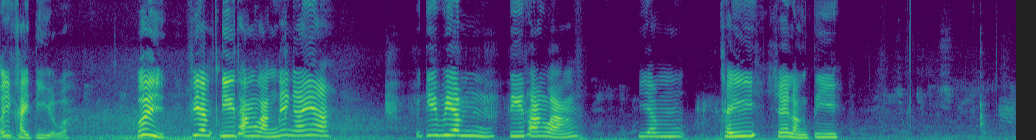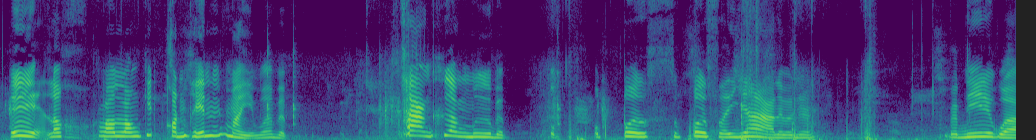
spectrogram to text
เอ้ยใครตีเหรอวะเฮ้ยเวียมตีทางหลังได้ไงอะ เมื่อกี้เวียมตีทางหลังเวียมใช้ใช้หลังตี เอ้ยเราเราลองคิดคอนเทนต์ใหม่ว่าแบบสร้างเครื่องมือแบบโอปเปอร์ซูเปอร์ไซย่าอะไรแบบเนี้ยแบบนี้ดีกว่า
